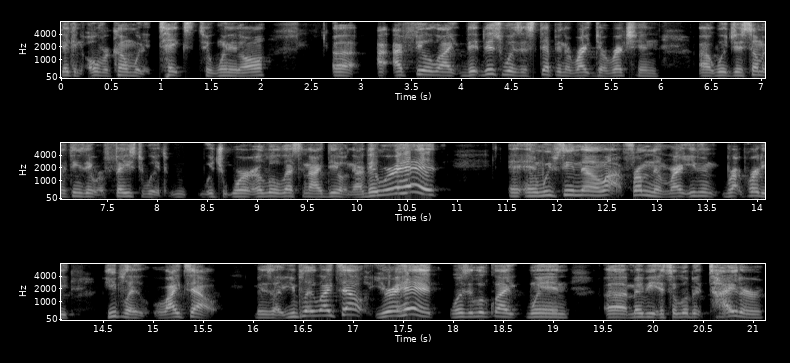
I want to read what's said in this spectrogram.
they can overcome what it takes to win it all. Uh, I, I, feel like th- this was a step in the right direction uh, with just some of the things they were faced with, which were a little less than ideal. Now they were ahead, and, and we've seen that a lot from them, right? Even Brock Purdy, he played lights out. But it's like you play lights out, you're ahead. What does it look like when uh, maybe it's a little bit tighter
